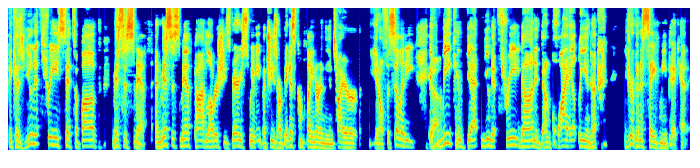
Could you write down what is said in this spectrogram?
because unit three sits above Mrs. Smith and Mrs. Smith, God love her. She's very sweet, but she's our biggest complainer in the entire, you know, facility. If yeah. we can get unit three done and done quietly and done, you're going to save me big headache.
